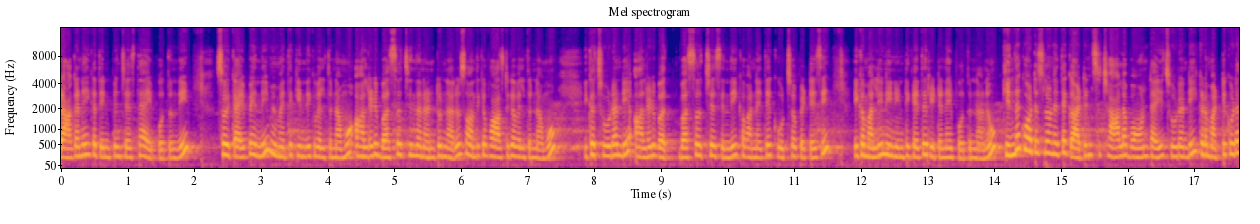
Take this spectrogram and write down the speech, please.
రాగానే ఇక తినిపించేస్తే అయిపోతుంది. సో ఇక అయిపోయింది. మేమైతే కిందికి వెళ్తున్నాము. ఆల్రెడీ బస్సు వచ్చిందని అంటున్నారు. సో అందుకే ఫాస్ట్గా వెళ్తున్నాము. ఇక చూడండి ఆల్రెడీ బస్ వచ్చేసింది. ఇక వన్ అయితే కూర్చోపెట్టేసి ఇక మళ్ళీ నేను ఇంటికైతే రిటర్న్ అయిపోతున్నాను. కింద క్వార్టర్స్లోనైతే గార్డెన్స్ చాలా బాగుంటాయి. చూడండి ఇక్కడ మట్టి కూడా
